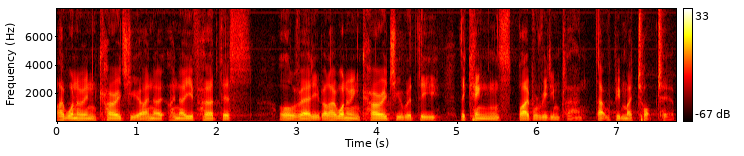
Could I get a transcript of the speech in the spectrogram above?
I want to encourage you. I know, I know you've heard this already, but I want to encourage you with the, the King's Bible reading plan. That would be my top tip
